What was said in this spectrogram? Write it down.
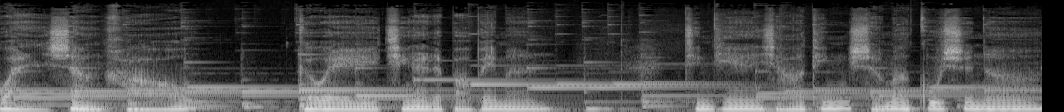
晚上好，各位亲爱的宝贝们，今天想要听什么故事呢？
